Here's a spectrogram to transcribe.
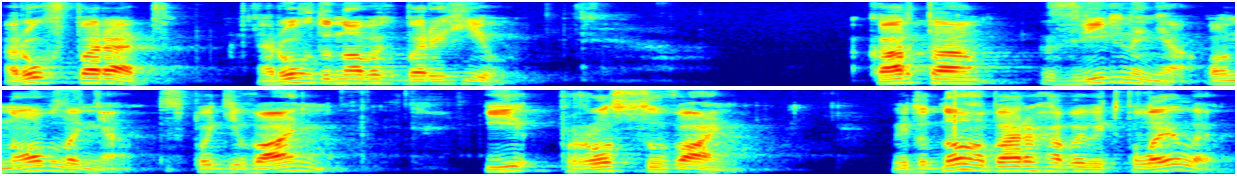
Рух вперед. Рух до нових берегів. Карта звільнення, оновлення, сподівань і просувань. Від одного берега ви відплили,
